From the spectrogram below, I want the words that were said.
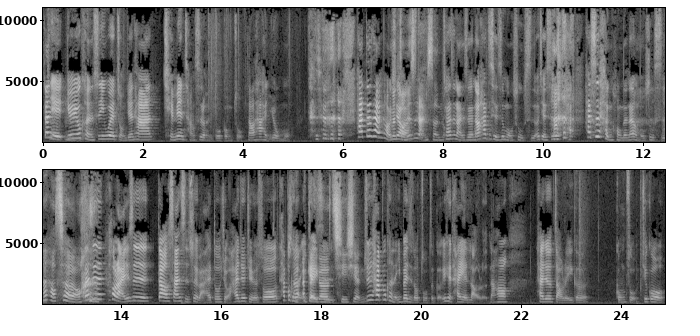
但也也有可能是因为总监他前面尝试了很多工作，然后他很幽默。他，但是他很好笑。总监是男生，他是男生，然后他之前是魔术师，而且是他他是很红的那种魔术师。他好扯哦。但是后来就是到三十岁吧，还多久，他就觉得说他不可能一辈子期限，就是他不可能一辈子都做这个，而且他也老了，然后他就找了一个工作，结果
